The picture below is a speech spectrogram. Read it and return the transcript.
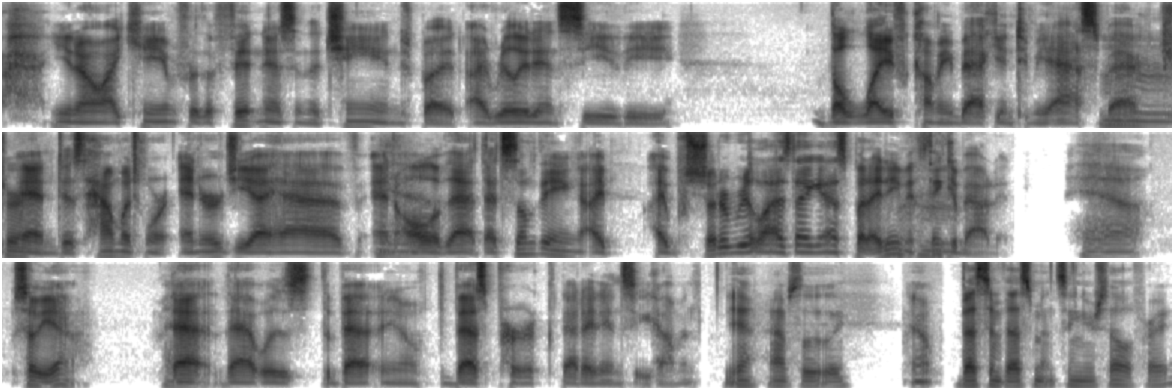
you know, I came for the fitness and the change, but I really didn't see the the life coming back into me aspect Mm. Sure. and just how much more energy I have and Yeah. all of that. That's something I I should have realized, I guess, but I didn't even think Mhm. about it. Yeah. So yeah, Man. that that was the best, you know, the best perk that I didn't see coming. yeah, absolutely. Yeah. Best investments in yourself, right?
